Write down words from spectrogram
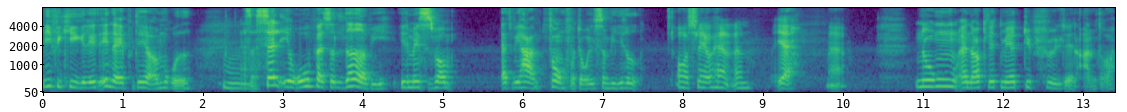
lige fik kigget lidt indad på det her område. Mm. Altså, selv i Europa, så lader vi i det mindste som om, at vi har en form for dårlig samvittighed. Over slavehandlen. Ja, Ja. nogle er nok lidt mere dybfølte end andre,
